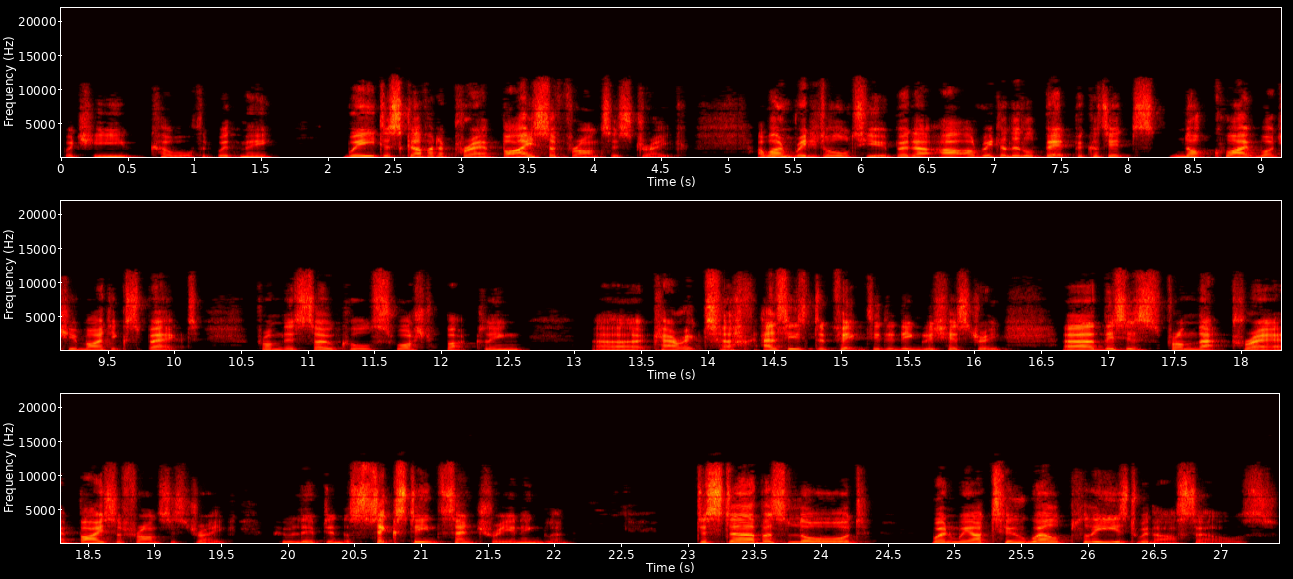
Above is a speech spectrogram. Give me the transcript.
which he co authored with me, we discovered a prayer by Sir Francis Drake. I won't read it all to you, but uh, I'll, read a little bit because it's not quite what you might expect from this so called swashbuckling uh, character as he's depicted in English history. Uh, this is from that prayer by Sir Francis Drake, who lived in the 16th century in England. Disturb us, Lord, when we are too well pleased with ourselves,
